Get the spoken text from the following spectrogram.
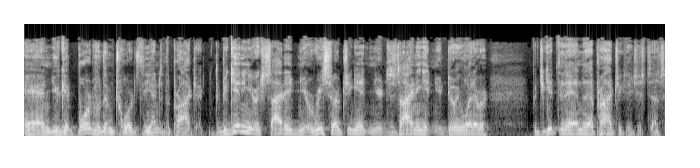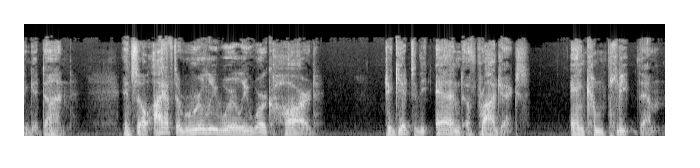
And you get bored with them towards the end of the project. At the beginning, you're excited and you're researching it and you're designing it and you're doing whatever, but you get to the end of that project, it just doesn't get done. And so I have to really, really work hard to get to the end of projects and complete them.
